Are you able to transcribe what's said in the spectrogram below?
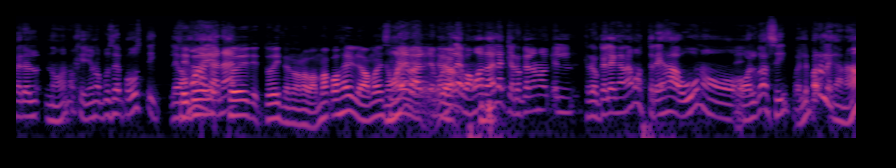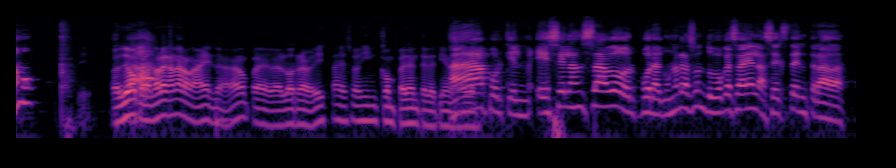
Pero el- no, no, que yo no puse post-it. Le Sí, vamos tú, a ganar. Tú, tú dices, no, lo vamos a coger y le vamos a No, le, va- le- bueno, le vamos a darle. Creo que le, el- creo que le ganamos 3 a 1 o, o algo así. Pues, pero le ganamos. Sí. Pero digo, pero no le ganaron a él, le ganaron pues, los revelistas, esos incompetentes que tienen. Ah, porque el- ese lanzador, por alguna razón, tuvo que salir en la sexta entrada.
